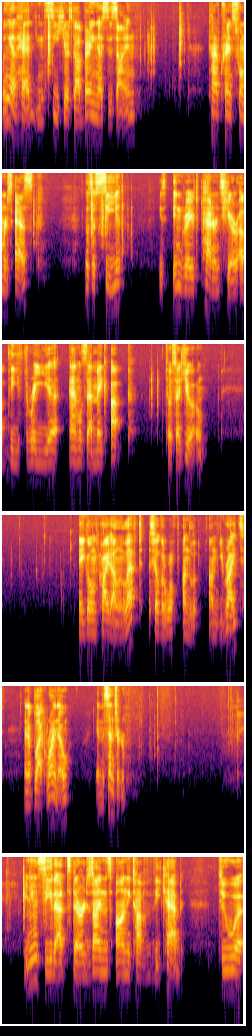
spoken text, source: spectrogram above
Looking at the head, you can see here it's got a very nice design. Kind of Transformers-esque. You also see these engraved patterns here of the three uh, animals that make up Tousai Zyuoh. A golden crocodile on the left, a silver wolf on the, on the right, and a black rhino in the center. You can even see that there are designs on the top of the cab to uh,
